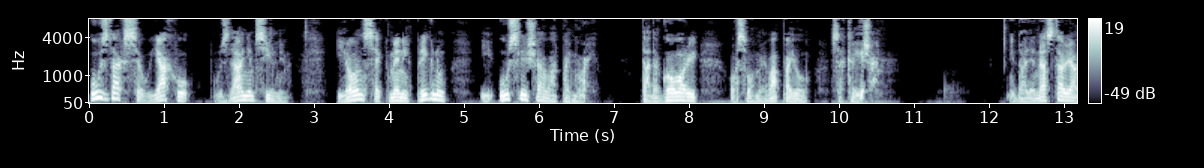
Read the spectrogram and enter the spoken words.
uzdah se u Jahvu uzdanjem silnim i on se k meni prignu i usliša vapaj moj. Tada govori o svome vapaju sa križa. I dalje nastavlja,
